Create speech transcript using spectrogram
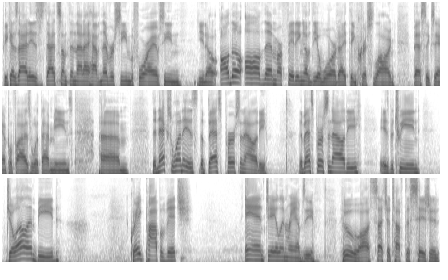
because that is that's something that I have never seen before. I have seen, you know, although all of them are fitting of the award, I think Chris Long best exemplifies what that means. Um, the next one is the best personality. The best personality is between Joel Embiid, Gregg Popovich, and Jalen Ramsey. Who oh, such a tough decision,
